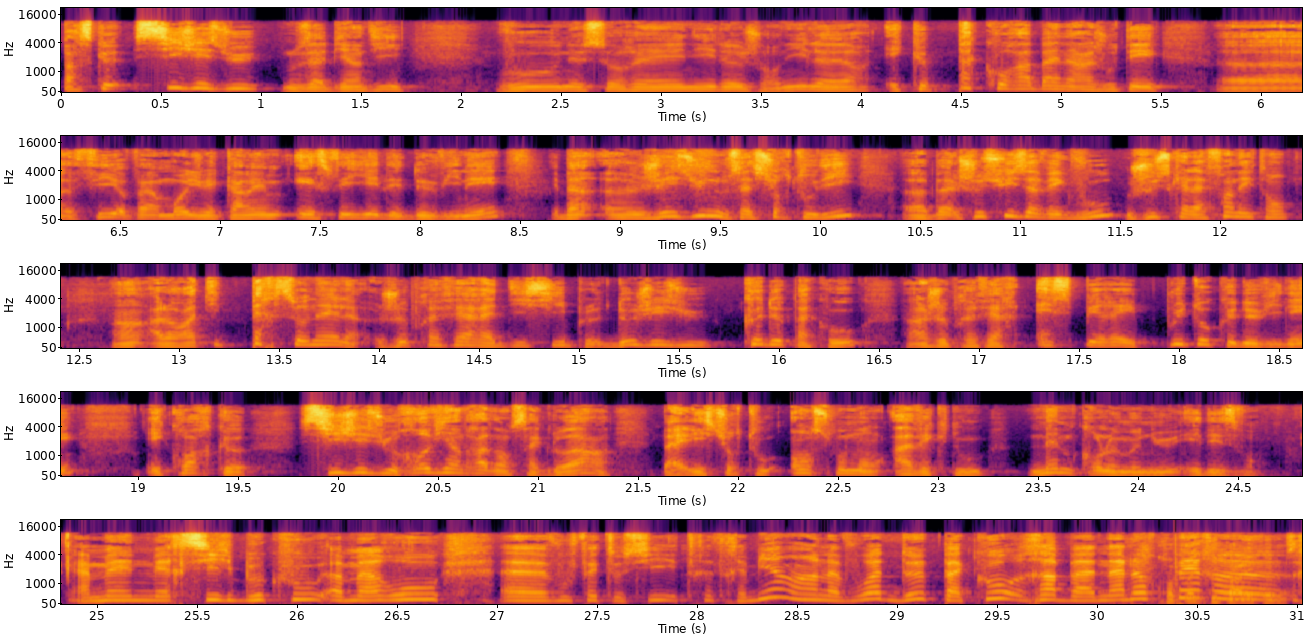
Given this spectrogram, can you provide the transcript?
Parce que si Jésus nous a bien dit vous ne saurez ni le jour ni l'heure et que Paco Rabanne a rajouté euh, si enfin moi je vais quand même essayer de deviner, eh ben euh, Jésus nous a surtout dit euh, ben, je suis avec vous jusqu'à la fin des temps. Hein. Alors à titre personnel, je préfère être disciple de Jésus que de Paco. Hein. Je préfère espérer plutôt que deviner et croire que si Jésus reviendra dans sa gloire, ben, il est surtout en ce moment avec nous, même quand le menu est décevant. Amen, merci beaucoup Amaru. Euh, vous faites aussi très très bien hein, la voix de Paco Rabanne. Alors père,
